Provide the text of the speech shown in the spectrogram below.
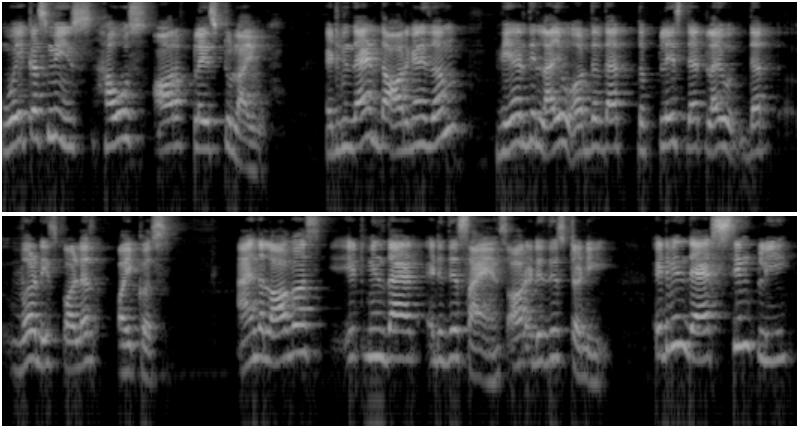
Oikos means house or place to live. It means that the organism where the live or the, that the place that live that word is called as oikos. And the logos it means that it is the science or it is the study. It means that simply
